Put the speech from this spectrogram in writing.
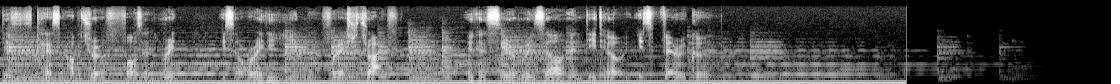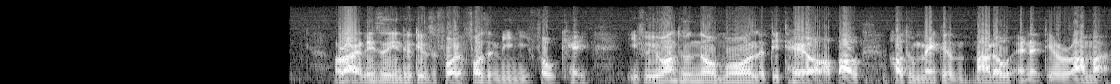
This is test Aperture Phrozen Ring. It's already in the flash drive. You can see the result and detail is very good. Alright, this is introduced for the Phrozen Mini 4K. If you want to know more the detail about how to make a model and a diorama,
